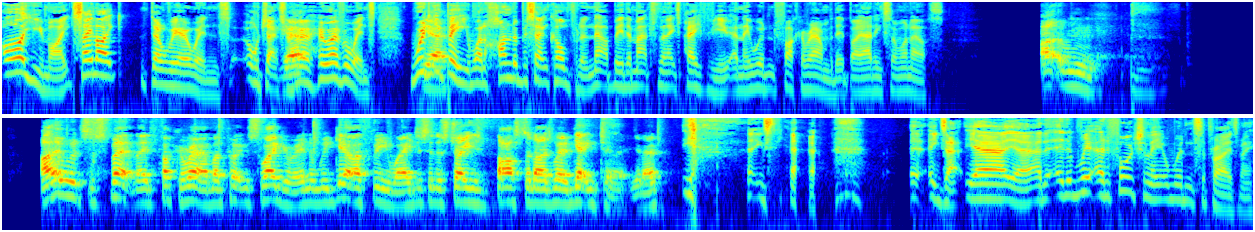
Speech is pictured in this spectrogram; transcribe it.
Are you, Mike? Say like Del Rio wins or Jack Swagger, Yeah. whoever wins. Would Yeah. you be 100% confident that would be the match for the next pay per view, and they wouldn't fuck around with it by adding someone else? Um, I would suspect they'd fuck around by putting Swagger in, and we get a three way, just in a strange bastardized way of getting to it. You know. Yeah. Yeah. Exactly. Yeah, yeah. And, and unfortunately, it wouldn't surprise me.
